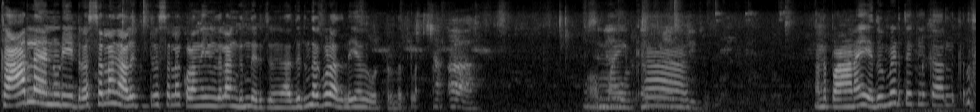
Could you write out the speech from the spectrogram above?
காரில் என்னுடைய ட்ரெஸ் எல்லாம் அந்த அழுக்கு ட்ரெஸ் எல்லாம் குழந்தைங்களதெல்லாம் அங்கேருந்து எடுத்து வந்து அது இருந்தால் கூட அதுலேயே அது ஓட்டு வந்துருக்கலாம். ஆ, ஆ. Oh. அந்த பானை எதுவுமே எடுத்து வைக்கல காரில் இருக்கிறது.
